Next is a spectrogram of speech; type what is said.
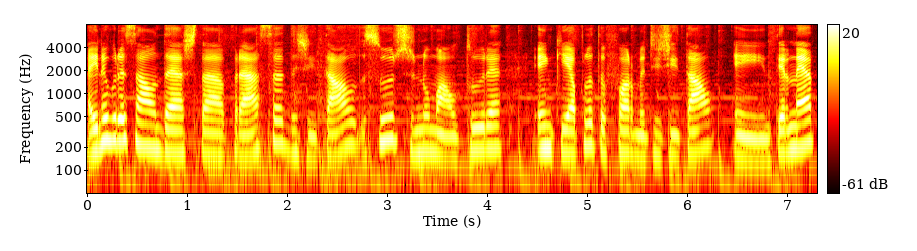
A inauguração desta praça digital surge numa altura em que a plataforma digital e a internet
